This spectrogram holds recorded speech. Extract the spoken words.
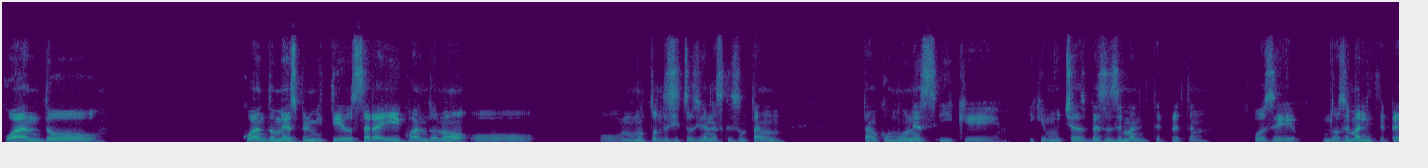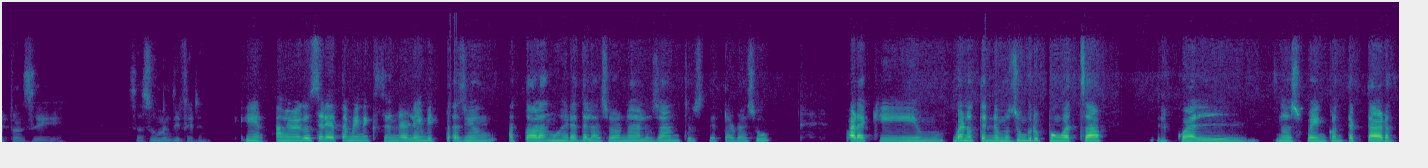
cuándo, cuándo me es permitido estar ahí, cuándo no, o, un montón de situaciones que son tan, tan comunes y que, y que muchas veces se malinterpretan, o se, no se malinterpretan, se, se asumen diferente. a mí me gustaría también extender la invitación a todas las mujeres de la zona de Los Santos, de Tarrazú, para que, mm, bueno, tenemos un grupo en WhatsApp, el cual nos pueden contactar,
